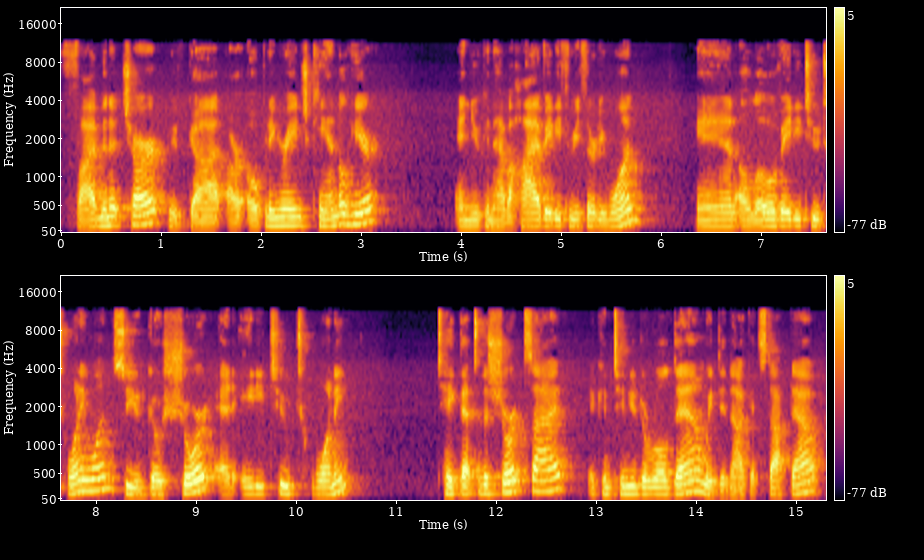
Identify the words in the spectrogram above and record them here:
Five minute chart, we've got our opening range candle here, and you can have a high of 83.31 and a low of 82.21. So you'd go short at 82.20. Take that to the short side. It continued to roll down. We did not get stopped out.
